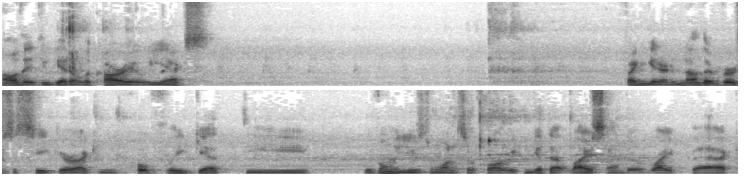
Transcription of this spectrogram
Oh, they do get a Lucario EX. If I can get another Versus Seeker, I can hopefully get the... We've only used one so far. We can get that Lysander right back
